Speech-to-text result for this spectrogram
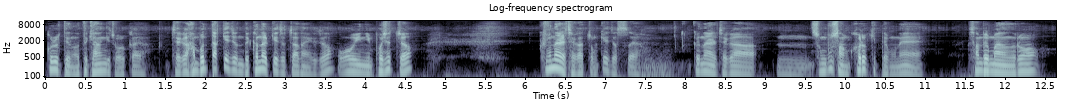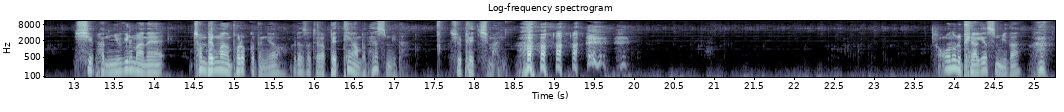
그럴 때는 어떻게 하는 게 좋을까요? 제가 한번 딱 깨졌는데 그날 깨졌잖아요. 그죠? 오이님 보셨죠? 그날 제가 좀 깨졌어요. 그날 제가 음, 승부수 한번 걸었기 때문에 300만원으로 10 한 6일 만에 1100만원 벌었거든요. 그래서 제가 베팅 한번 했습니다. 실패했지만. 오늘은 피하겠습니다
